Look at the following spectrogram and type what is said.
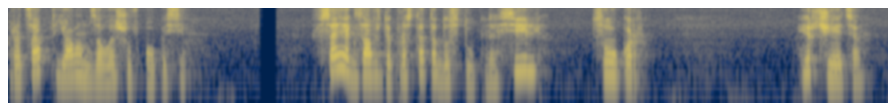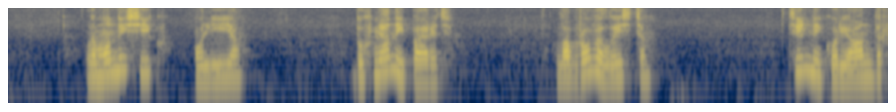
Рецепт я вам залишу в описі. Все, як завжди, просте та доступне: сіль, цукор, гірчиця, лимонний сік, олія, духмяний перець, лаврове листя, цільний коріандр,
